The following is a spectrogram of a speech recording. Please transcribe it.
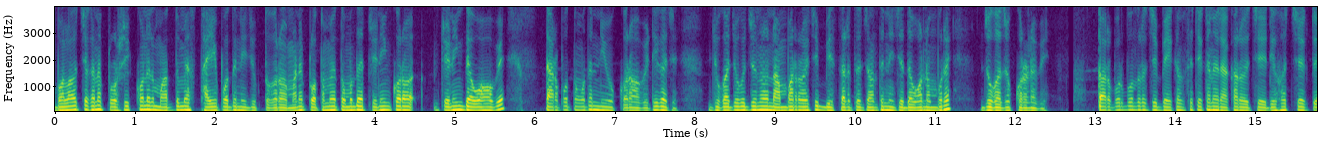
বলা হচ্ছে এখানে প্রশিক্ষণের মাধ্যমে স্থায়ী পদে নিযুক্ত করা মানে প্রথমে তোমাদের ট্রেনিং করা ট্রেনিং দেওয়া হবে, তারপর তোমাদের নিয়োগ করা হবে, ঠিক আছে? যোগাযোগের জন্য নাম্বার রয়েছে, বিস্তারিত জানতে নিচে দেওয়া নম্বরে যোগাযোগ করে নেবে। তারপর বন্ধুরা যে ভ্যাকেন্সিটি এখানে রাখা রয়েছে, এটি হচ্ছে একটা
